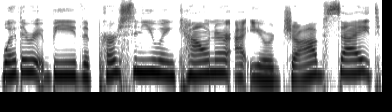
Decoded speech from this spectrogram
whether it be the person you encounter at your job site,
